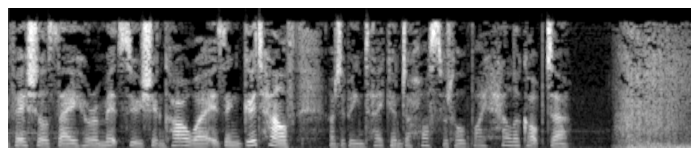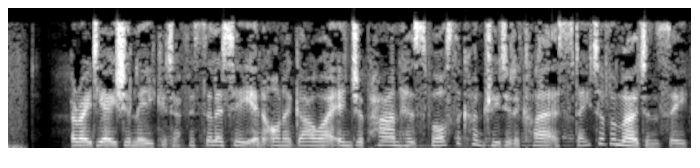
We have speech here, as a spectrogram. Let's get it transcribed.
Officials say Hiromitsu Shinkawa is in good health after being taken to hospital by helicopter. A radiation leak at a facility in Onagawa in Japan has forced the country to declare a state of emergency,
